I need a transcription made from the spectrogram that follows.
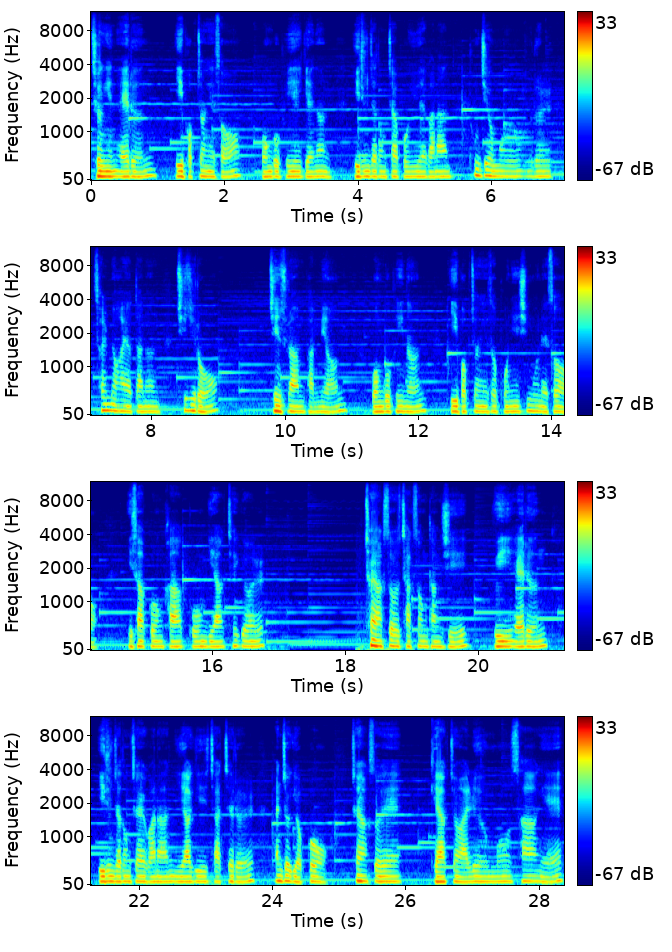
증인 L은 이 법정에서 원고 B에게는 이륜자동차 보유에 관한 통지 의무를 설명하였다는 취지로 진술한 반면 원고 B는 이 법정에서 본인 신문에서 이 사건 각 보험계약 체결 처약서 작성 당시 위 L은 이륜자동차에 관한 이야기 자체를 한 적이 없고 처약서의 계약정 알리 의무 사항의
